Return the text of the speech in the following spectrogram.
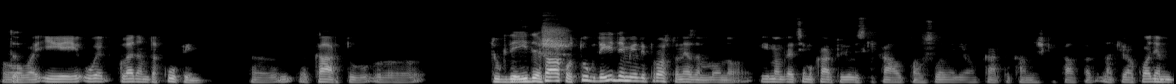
ovaj, i uvek gledam da kupim uh, kartu uh, Tu gde ideš... Tako, tu gde idem ili prosto, ne znam, ono, imam recimo kartu Julijskih Alpa u Sloveniji, imam kartu Kamniških Alpa, znači ako odem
